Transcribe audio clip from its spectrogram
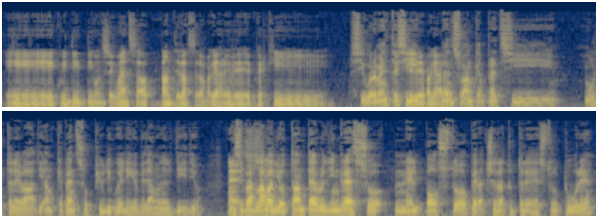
e quindi di conseguenza tante tasse da pagare per, per chi... Sicuramente per chi sì, deve pagare, penso insomma. anche a prezzi molto elevati, anche penso più di quelli che vediamo nel video eh, si parlava sì. di 80 euro di ingresso nel posto per accedere a tutte le strutture,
